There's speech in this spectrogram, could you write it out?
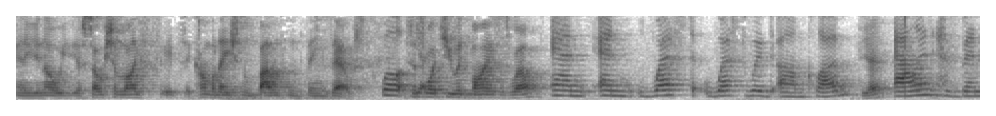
and, you know, your social life. It's a combination of balancing things out. Well, Is this yes. what you advise as well? And and West Westwood um, Club, yeah. Alan has been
